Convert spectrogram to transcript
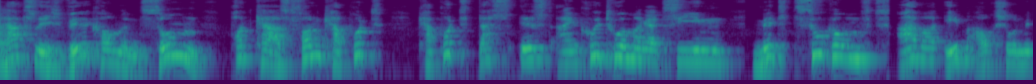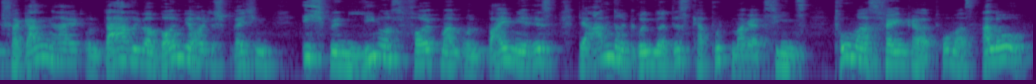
herzlich willkommen zum Podcast von Kaputt. Kaputt, das ist ein Kulturmagazin mit Zukunft, aber eben auch schon mit Vergangenheit und darüber wollen wir heute sprechen. Ich bin Linus Volkmann und bei mir ist der andere Gründer des Kaputt-Magazins, Thomas Fenker. Thomas, hallo.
